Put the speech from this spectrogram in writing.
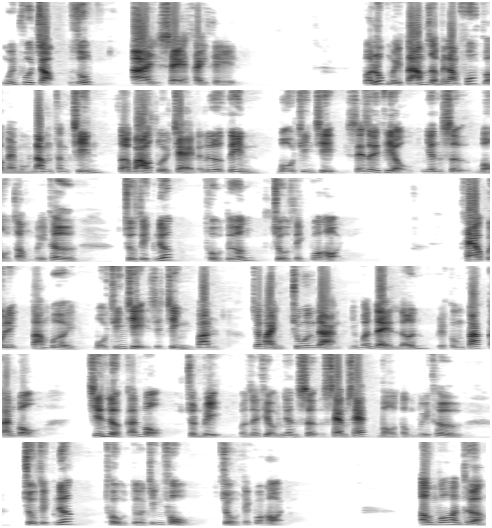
Nguyễn Phú Trọng rút, ai sẽ thay thế? Vào lúc 18 giờ 15 phút vào ngày 5 tháng 9, tờ báo Tuổi Trẻ đã đưa tin Bộ Chính trị sẽ giới thiệu nhân sự bầu Tổng Bí Thư, Chủ tịch nước, Thủ tướng, Chủ tịch Quốc hội theo quy định 80, Bộ Chính trị sẽ trình ban chấp hành Trung ương Đảng những vấn đề lớn về công tác cán bộ, chiến lược cán bộ, chuẩn bị và giới thiệu nhân sự xem xét bầu Tổng Bí Thư, Chủ tịch nước, Thủ tướng Chính phủ, Chủ tịch Quốc hội. Ông Võ Văn Thưởng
